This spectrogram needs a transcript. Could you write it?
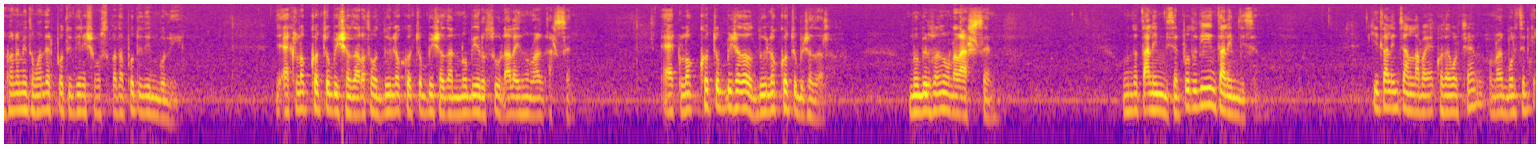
এখন আমি তোমাদের প্রতিদিন এই সমস্ত কথা প্রতিদিন বলি। যে এক লক্ষ চব্বিশ হাজার অথবা দুই লক্ষ চব্বিশ হাজার নবী রসুল আলাইহুন আসছেন। এক লক্ষ চব্বিশ হাজার দুই লক্ষ চব্বিশ হাজার নবী রসুল ওনারা আসছেন। উনি তো তালিম দিচ্ছেন প্রতিদিন তালিম দিচ্ছেন কি তালিম চান আল্লাহ এক কথা বলছেন, ওনারা বলছেন কি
